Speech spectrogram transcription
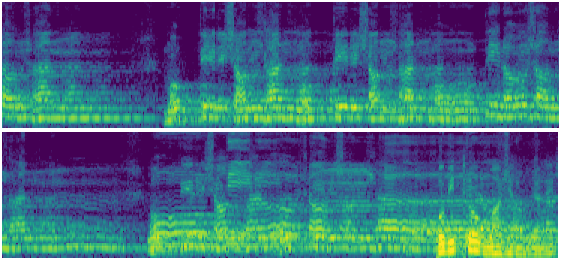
সন্ধান মুক্তির সন্ধান মুক্তির সন্ধান মুক্তির সন্ধান মুক্তির সন্ধান। পবিত্র মাহে রমজানের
